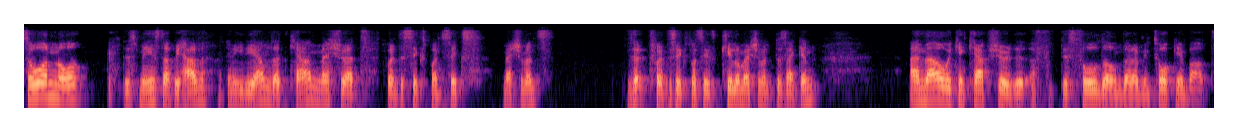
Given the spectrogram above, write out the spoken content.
So all in all, this means that we have an EDM that can measure at 26.6 measurements, 26.6 kilo measurements per second. And now we can capture the, uh, this full dome that I've been talking about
